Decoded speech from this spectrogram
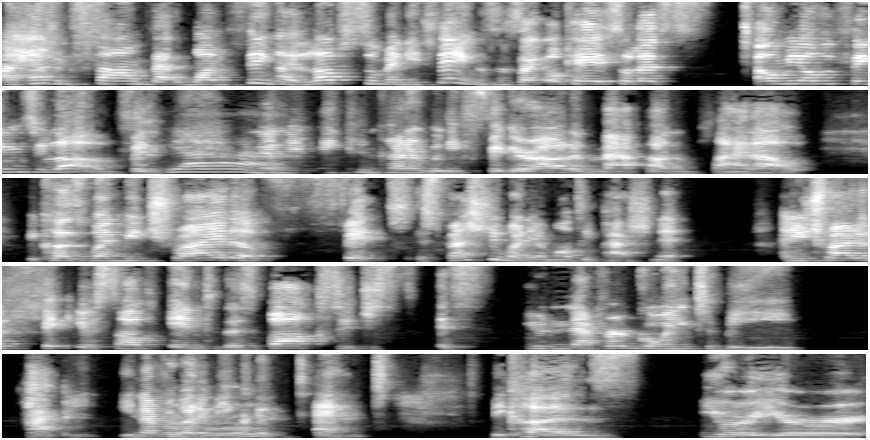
I haven't found that one thing. I love so many things. It's like, okay, so let's tell me all the things you love. And, yeah. and we can kind of really figure out and map out and plan out. Because when we try to fit, especially when you're multi passionate, and you try to fit yourself into this box, you just, it's, you're never going to be happy. You're never mm-hmm. going to be content because you're you're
